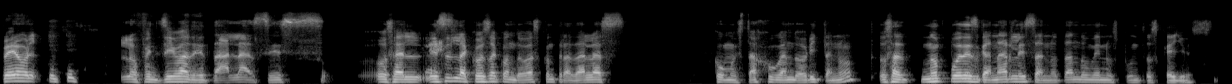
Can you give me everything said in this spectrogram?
pero Entonces, la ofensiva de Dallas es, o sea, el- esa es la cosa cuando vas contra Dallas como está jugando ahorita, ¿no? O sea, no puedes ganarles anotando menos puntos que ellos.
